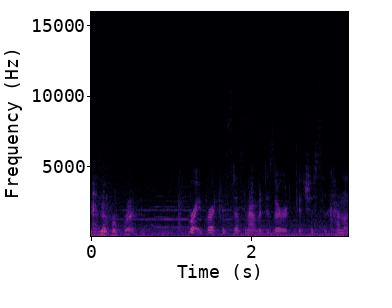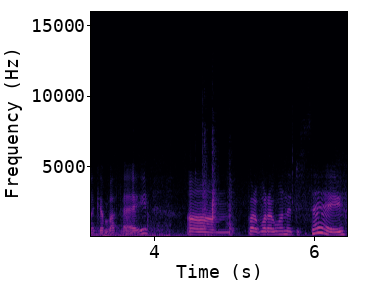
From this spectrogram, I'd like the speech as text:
Except for breakfast. right, breakfast doesn't have a dessert. It's just kind of like a buffet. Um, but what I wanted to say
